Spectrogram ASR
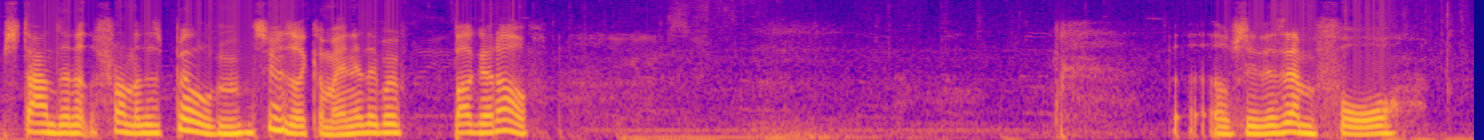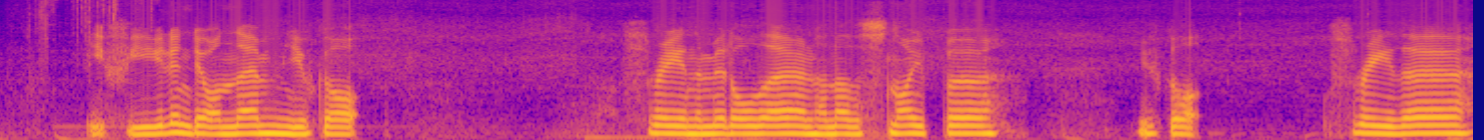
standing at the front of this building. As soon as I come in here, they both buggered off. But obviously, there's M4. If you didn't do on them, you've got three in the middle there and another sniper You've got three there,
